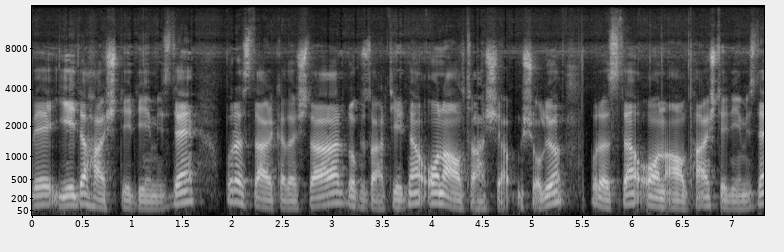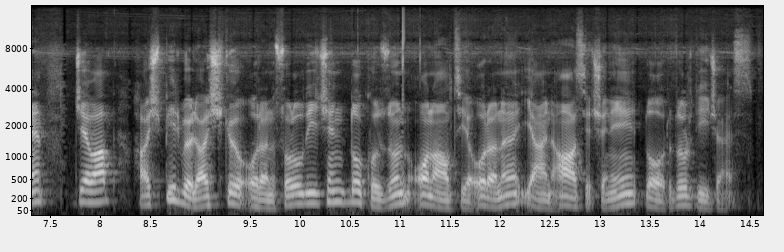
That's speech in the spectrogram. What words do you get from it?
ve 7H dediğimizde burası da arkadaşlar 9 artı 7'den 16H yapmış oluyor. Burası da 16H dediğimizde cevap H1 bölü H2 oranı sorulduğu için 9'un 16'ya oranı yani A seçeneği doğrudur diyeceğiz.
